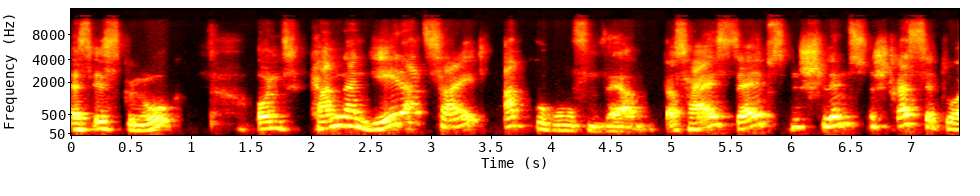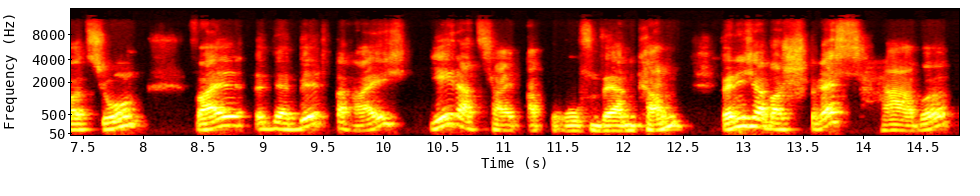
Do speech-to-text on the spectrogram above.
es ist genug, und kann dann jederzeit abgerufen werden. Das heißt, selbst in schlimmsten Stresssituationen, weil der Bildbereich jederzeit abgerufen werden kann. Wenn ich aber Stress habe,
